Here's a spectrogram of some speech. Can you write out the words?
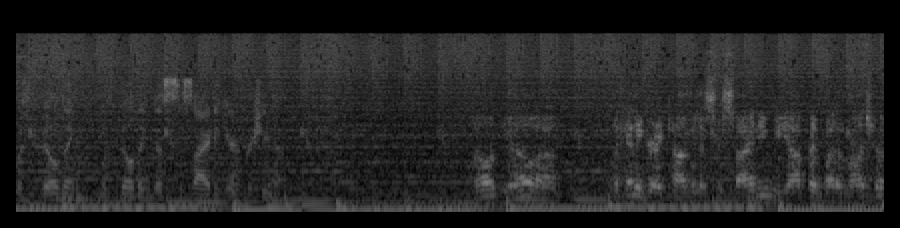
with building with building this society here in Grishino? Well, you know, uh, like any great communist society, we operate by the mantra,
